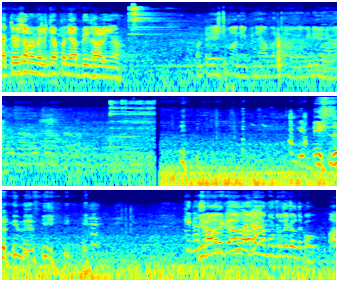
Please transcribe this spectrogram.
ਇੱਥੇ ਵੀ ਸਾਨੂੰ ਮਿਲ ਗਈਆਂ ਪੰਜਾਬੀ ਥਾਲੀਆਂ। ਹੁਣ ਟੇਸਟ ਪਾਣੀ ਪੰਜਾਬ ਵਰਗਾ ਹੋਏਗਾ ਕਿ ਨਹੀਂ ਹੋਏਗਾ। ਕਿੱਡੀ ਸੋਹਣੀ ਨਦੀ ਕਿੰਨਾ ਯਾਰ ਆਹ ਸੋਹਣਾ ਦੇਖ ਆਹ ਨਾ। ਮੋਟਰਸਾਈਕਲ ਦੇਖੋ ਆ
